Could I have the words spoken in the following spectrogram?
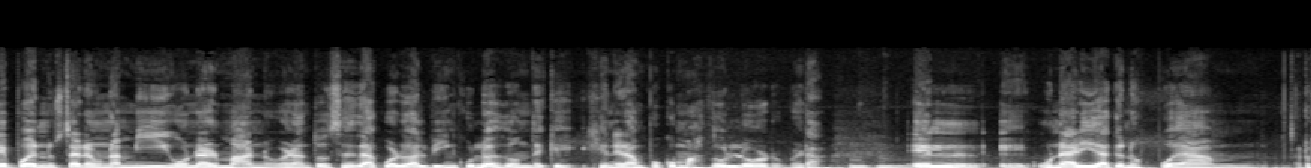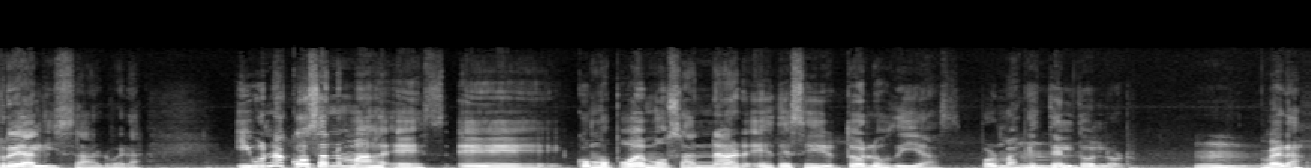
eh, pueden ser un amigo, un hermano, ¿verdad? Entonces, de acuerdo al vínculo es donde que genera un poco más dolor, ¿verdad? El, eh, una herida que nos pueda mm, realizar, ¿verdad? Y una cosa nomás es, eh, ¿cómo podemos sanar? Es decidir todos los días, por más que esté el mm. dolor, mm. ¿verdad?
